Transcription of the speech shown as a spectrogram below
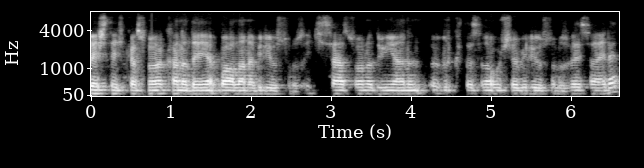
5 dakika sonra Kanada'ya bağlanabiliyorsunuz. 2 saat sonra dünyanın öbür kıtasına uçabiliyorsunuz vesaire.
